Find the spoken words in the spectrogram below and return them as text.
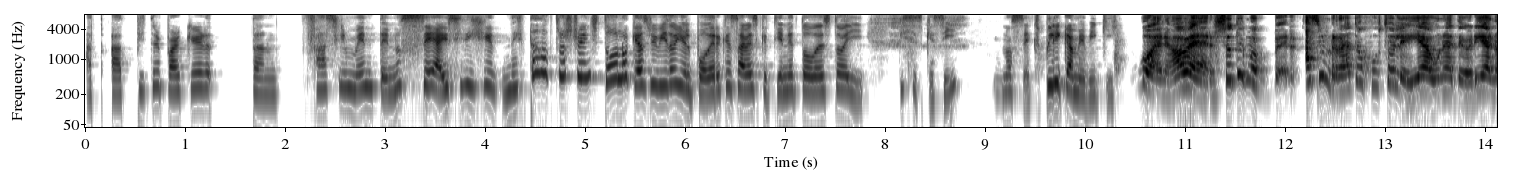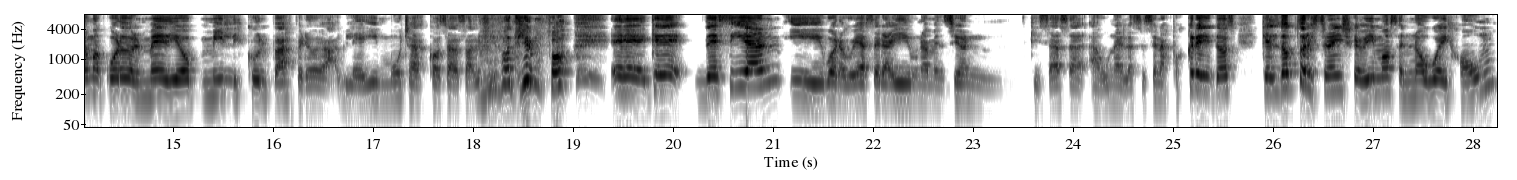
a, a Peter Parker tan fácilmente. No sé, ahí sí dije, neta, Doctor Strange, todo lo que has vivido y el poder que sabes que tiene todo esto y dices que sí. No sé, explícame, Vicky. Bueno, a ver, yo tengo. Hace un rato justo leía una teoría, no me acuerdo el medio, mil disculpas, pero ah, leí muchas cosas al mismo tiempo, eh, que decían, y bueno, voy a hacer ahí una mención quizás a, a una de las escenas postcréditos, que el Doctor Strange que vimos en No Way Home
